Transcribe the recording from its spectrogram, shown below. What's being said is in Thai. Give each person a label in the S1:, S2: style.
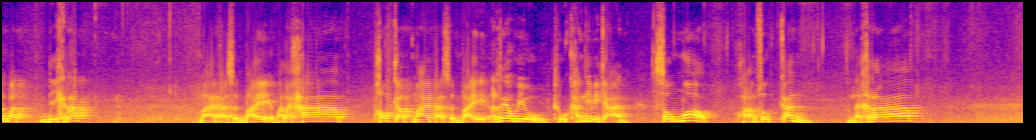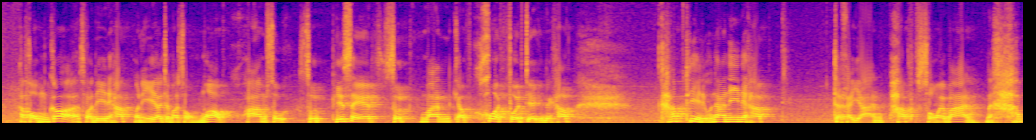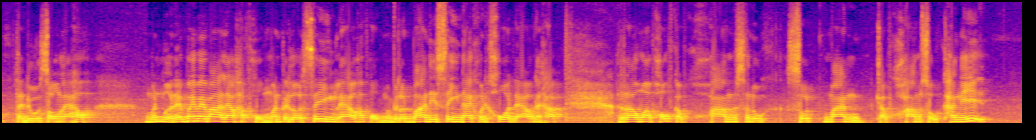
S1: สวัสดีครับ ไม้80ใบมาแล้วครับ พบกับไม้80ใบเรียวิวทุกครั้งที่มีการส่งมอบความสุขกันนะครับครับผมก็สวัสดีนะครับ วันนี้เราจะมาส่งมอบความสุขสุดพิเศษ สุดมันกับโคตรโปรเจกต์นะครับ ครับที่อยู่ข้างหน้านี้นะครับ จักรยานพับทรงแม่บ้านนะครับ แต่ดูทรงแล้ว มันเหมือนไม่ไม่บ้านแล้วครับผมมันเป็นรถซิ่งแล้วครับผมมันเป็นรถบ้านที่ซิ่งได้โคตรแล้วนะครับ เรามาพบกับความสนุกสุดมันกับความสุขครั้งนี้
